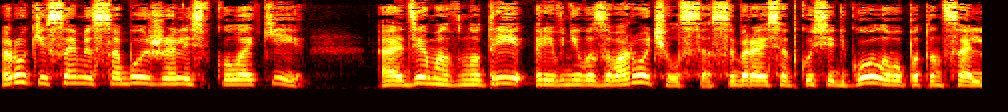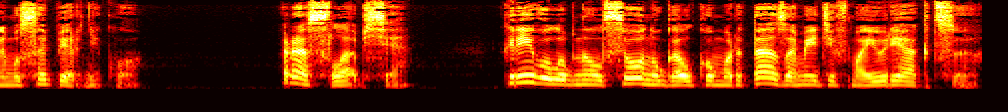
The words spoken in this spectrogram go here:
Руки сами с собой сжались в кулаки, а демон внутри ревниво заворочился, собираясь откусить голову потенциальному сопернику. «Расслабься». Криво улыбнулся он уголком рта, заметив мою реакцию.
